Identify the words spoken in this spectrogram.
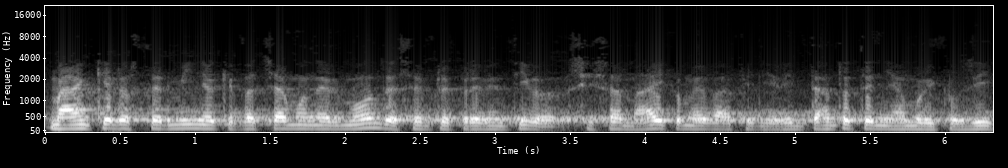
Ma anche lo sterminio che facciamo nel mondo è sempre preventivo, si sa mai come va a finire, intanto teniamoli così.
